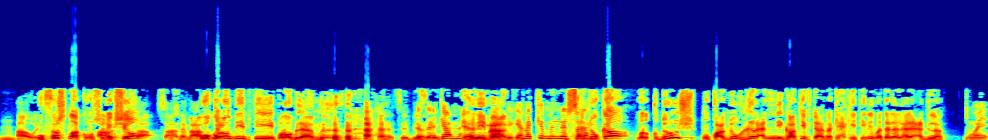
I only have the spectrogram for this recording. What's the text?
ah oui وفي وسط لا كونستركسيون Ah, c'est ça, ça, أنا معاك. وقعوا دي بتي بروبليم كاع ما يعني معاك. كاع ما كملناش بصح دوكا ما نقدروش نقعدوا غير على النيجاتيف تاعنا. كي حكيتي لي مثلا على عدلان. وي.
